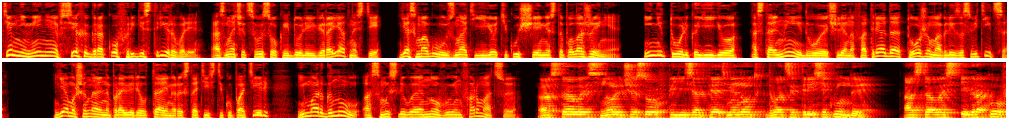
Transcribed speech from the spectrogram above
Тем не менее, всех игроков регистрировали, а значит, с высокой долей вероятности я смогу узнать ее текущее местоположение. И не только ее, остальные двое членов отряда тоже могли засветиться. Я машинально проверил таймер и статистику потерь и моргнул, осмысливая новую информацию. Осталось 0 часов 55 минут 23 секунды. Осталось игроков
